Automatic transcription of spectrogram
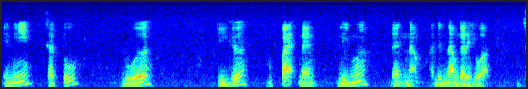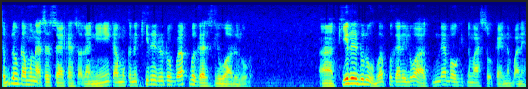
ini satu dua tiga empat dan lima dan enam ada enam garis luar sebelum kamu nak selesaikan soalan ni kamu kena kira dulu berapa garis luar dulu Ha, kira dulu berapa kali luar, kemudian baru kita masukkan, nampak ni.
